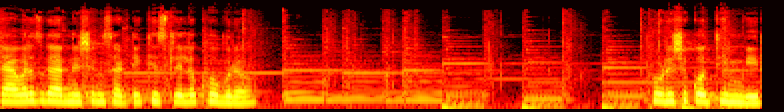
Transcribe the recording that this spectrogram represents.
त्यावरच गार्निशिंगसाठी खिसलेलं खोबरं. थोडीशी कोथिंबीर.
